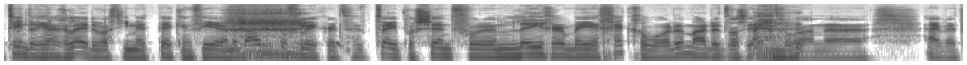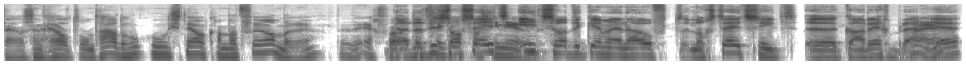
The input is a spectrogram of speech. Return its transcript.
twintig jaar geleden was hij met pek en veer naar buiten geflikkerd. 2% voor een leger ben je gek geworden, maar dat was echt gewoon uh, hij werd daar als een held onthouden. Hoe, hoe snel kan dat veranderen? Dat is, echt wel, nou, dat, dat is nog steeds iets wat ik in mijn hoofd nog steeds niet uh, kan rechtbreien.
